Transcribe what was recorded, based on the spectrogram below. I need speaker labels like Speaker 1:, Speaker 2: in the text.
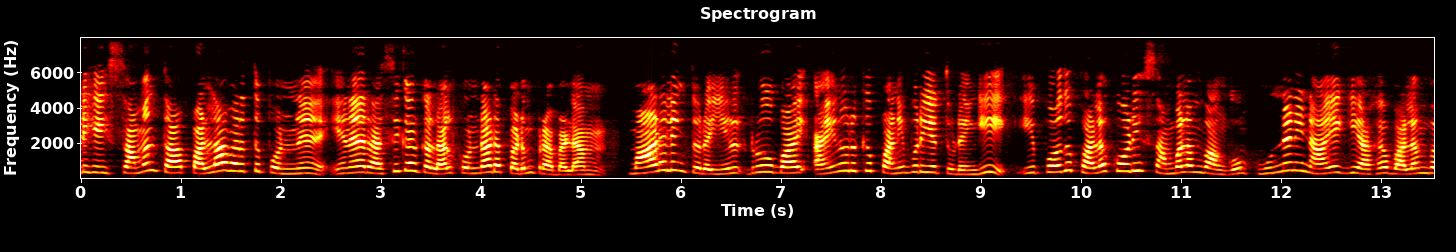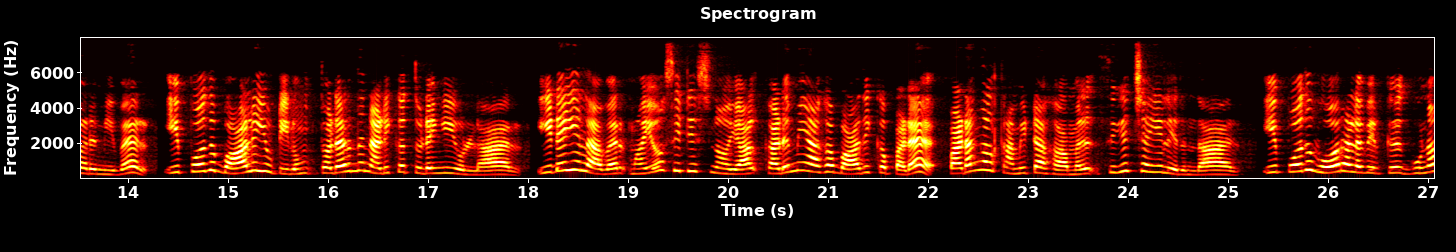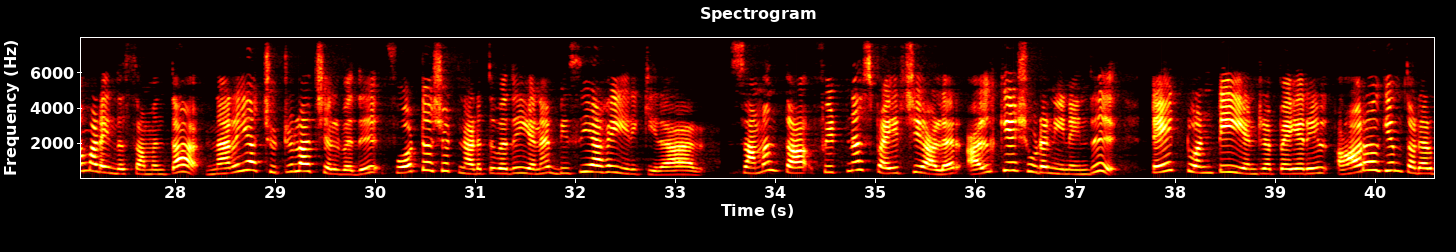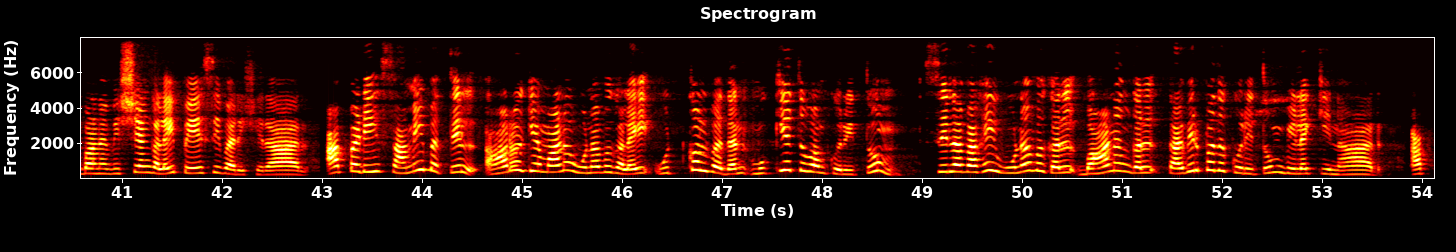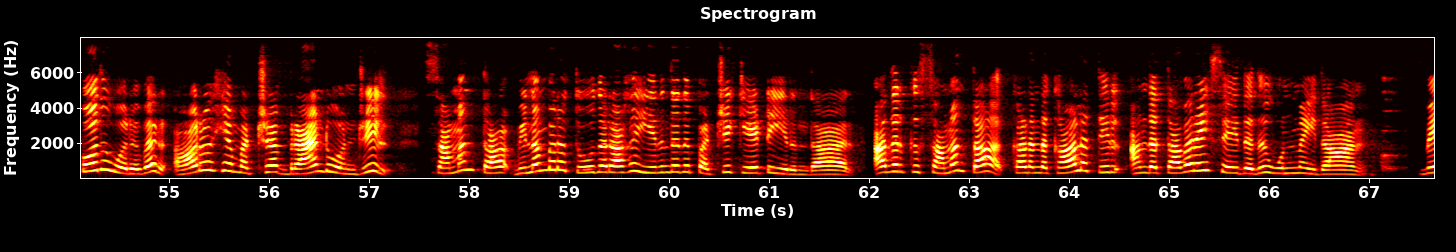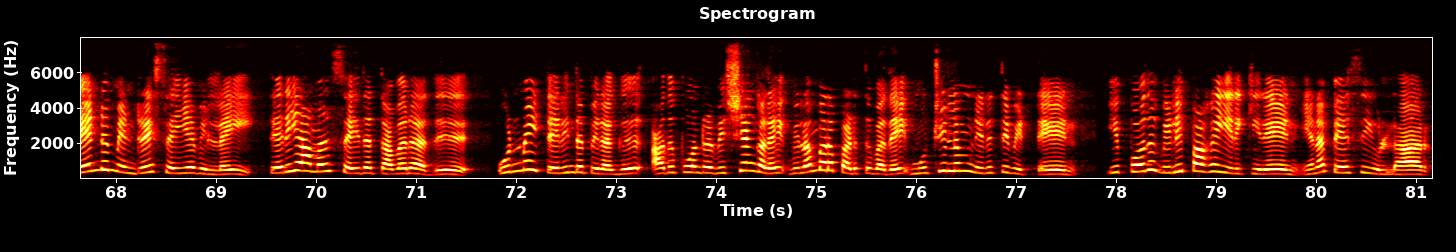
Speaker 1: நடிகை சமந்தா பல்லாவரத்து பொண்ணு என ரசிகர்களால் கொண்டாடப்படும் பிரபலம். மாடலிங் துறையில் ரூபாய் ஐநூறுக்கு பணிபுரிய தொடங்கி இப்போது பல கோடி சம்பளம் வாங்கும் முன்னணி நாயகியாக வலம் வரும் இவர் இப்போது பாலிவுட்டிலும் தொடர்ந்து நடிக்க தொடங்கியுள்ளார். இடையில் அவர் மயோசிட்டிஸ் நோயால் கடுமையாக பாதிக்கப்பட படங்கள் கமிட்டாகாமல் சிகிச்சையில் இருந்தார். இப்போது ஓரளவிற்கு குணமடைந்த சமந்தா நிறையா சுற்றுலா செல்வது ஃபோட்டோஷூட் நடத்துவது என பிஸியாக இருக்கிறார். சமந்தா ஃபிட்னஸ் பயிற்சியாளர் அல்கேஷுடன் இணைந்து டேக் டுவெண்ட்டி என்ற பெயரில் ஆரோக்கியம் தொடர்பான விஷயங்களை பேசி வருகிறார். அப்படி சமீபத்தில் ஆரோக்கியமான உணவுகளை உட்கொள்வதன் முக்கியத்துவம் குறித்தும் சில வகை உணவுகள் பானங்கள் தவிர்ப்பது குறித்தும் விளக்கினார். அப்போது ஒருவர் ஆரோக்கியமற்ற பிராண்ட் ஒன்றில் சமந்தா விளம்பர தூதராக இருந்தது பற்றி கேட்டு இருந்தார் அதற்கு சமந்தா கடந்த காலத்தில் அந்த தவறை செய்தது உண்மைதான். வேண்டுமென்றே செய்யவில்லை. தெரியாமல் செய்த தவறு அது. உண்மை தெரிந்த பிறகு அது போன்ற விஷயங்களை விளம்பரப்படுத்துவதை முற்றிலும் நிறுத்திவிட்டேன். இப்போது விழிப்பாக இருக்கிறேன் என பேசியுள்ளார்.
